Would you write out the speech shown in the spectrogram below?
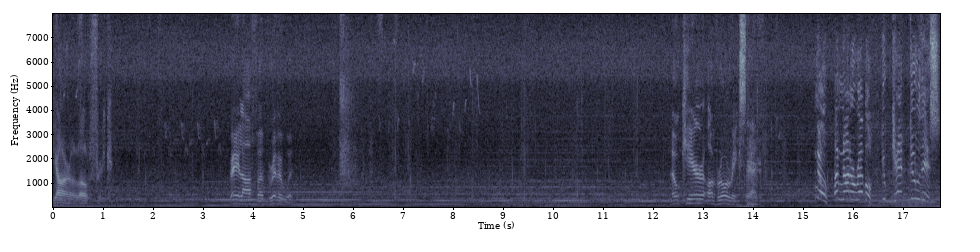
Jarl Ulfric. Ralof of Riverwood. Lokir of Rorikstead. No, I'm not a rebel. You can't do this.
